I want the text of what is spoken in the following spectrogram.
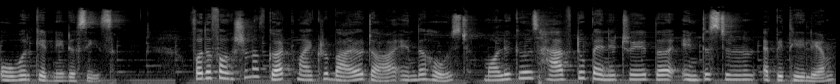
over kidney disease. For the function of gut microbiota in the host, molecules have to penetrate the intestinal epithelium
